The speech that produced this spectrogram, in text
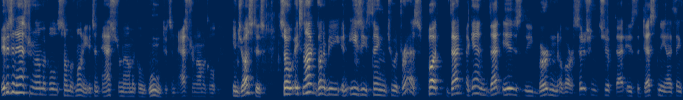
It is an astronomical sum of money. It's an astronomical wound. It's an astronomical injustice. So it's not going to be an easy thing to address. But that, again, that is the burden of our citizenship. That is the destiny, I think,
